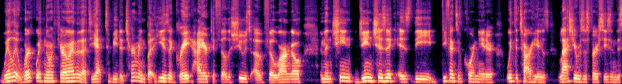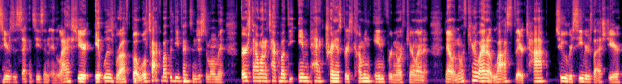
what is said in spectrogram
will it work with North Carolina? That's yet to be determined, but he is a great hire to fill the shoes of Phil Longo. And then Gene, Chizik is the defensive coordinator with the Tar Heels. Last year was his first season. This year is his second season. And last year it was rough, but we'll talk about the defense in just a moment. First, I want to talk about the impact transfers coming in for North Carolina. Now, North Carolina lost their top two receivers last year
